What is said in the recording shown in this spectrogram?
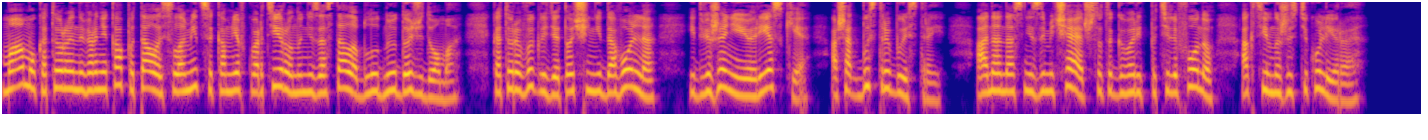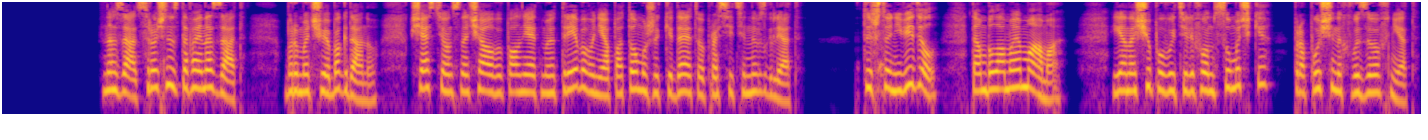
маму, которая наверняка пыталась сломиться ко мне в квартиру, но не застала блудную дочь дома, которая выглядит очень недовольна, и движения ее резкие, а шаг быстрый-быстрый. Она нас не замечает, что-то говорит по телефону, активно жестикулируя. «Назад, срочно сдавай назад!» Бормочу я Богдану. К счастью, он сначала выполняет мое требование, а потом уже кидает вопросительный взгляд. «Ты что, не видел? Там была моя мама!» Я нащупываю телефон в сумочке, пропущенных вызовов нет.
